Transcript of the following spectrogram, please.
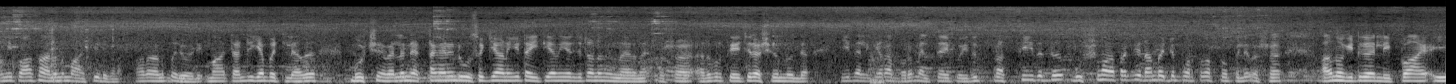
ഇനിയിപ്പോൾ ആ സാധനം മാറ്റിയെടുക്കണം. അതാണ് പരിപാടി. മാറ്റാണ്ടിരിക്കാൻ പറ്റില്ല. അത് ബുഷ് വല്ല നെട്ടങ്ങനെ ലൂസൊക്കെ ആണെങ്കിൽ ടൈറ്റ് ചെയ്യാന്ന് വിചാരിച്ചിട്ടാണ് നിന്നായിരുന്നത് പക്ഷേ അത് പ്രത്യേകിച്ച് രക്ഷയൊന്നുമില്ല. ഈ നിലയ്ക്ക് റബ്ബർ മെൽറ്റായി പോയി ഇത് പ്രസ് ചെയ്തിട്ട് ബുഷ് മാത്രമൊക്കെ ഇടാൻ പറ്റും പുറത്ത് വർക്ക്ഷോപ്പിൽ പക്ഷേ അത് നോക്കിയിട്ട് കാര്യമില്ല. ഇപ്പോൾ ഈ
